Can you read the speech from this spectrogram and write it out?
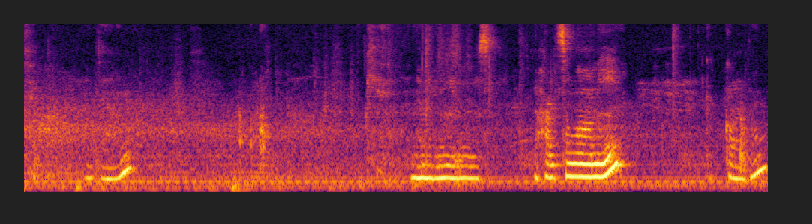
Okay. And then. Okay. And then we're going to use the hard salami, garland.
